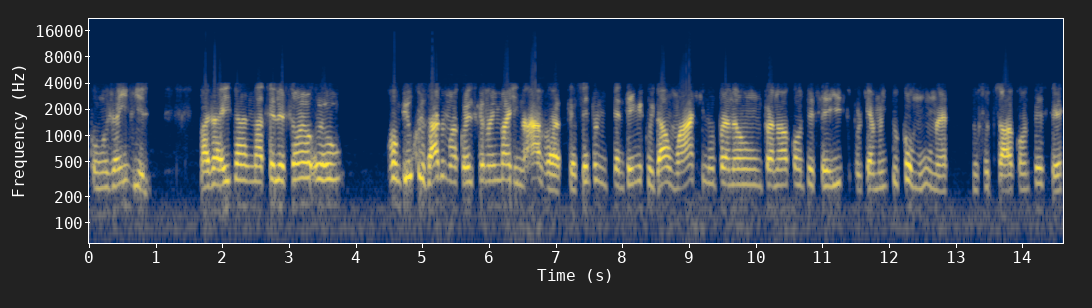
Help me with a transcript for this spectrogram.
com o Joinville. Mas aí na, na seleção eu, eu rompi o cruzado, uma coisa que eu não imaginava, que eu sempre tentei me cuidar ao máximo para não para não acontecer isso, porque é muito comum, né, no futsal acontecer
